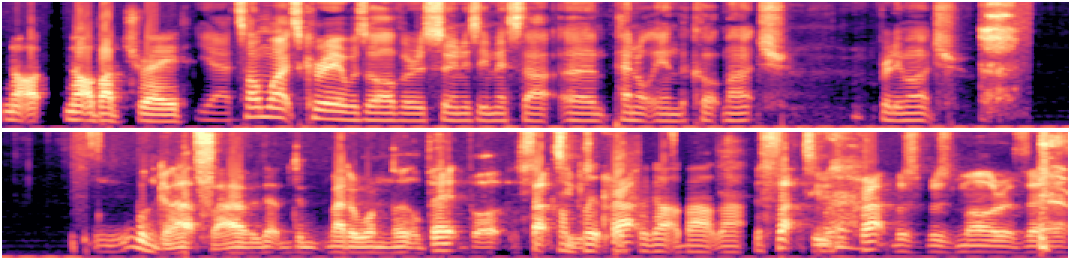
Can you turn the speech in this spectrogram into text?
not a, not a bad trade. Yeah, Tom White's career was over as soon as he missed that um, penalty in the cup match, pretty much. Wouldn't go that far. That didn't matter one little bit, but the fact Completely he was crap. Forgot about that. The fact he was crap was, was more of a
